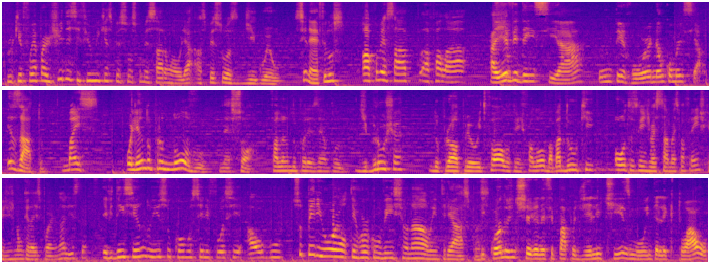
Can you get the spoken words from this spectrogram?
Porque foi a partir desse filme que as pessoas começaram a olhar, as pessoas, digo eu, cinéfilos, a começar a falar A evidenciar um terror não comercial. exato. Mas olhando pro novo, né, só, falando, por exemplo, de Bruxa, do próprio It Follow, que a gente falou, Babadook, outros que a gente vai citar mais pra frente, que a gente não quer dar spoiler na lista, evidenciando isso como se ele fosse algo superior ao terror convencional, entre E aspas. quando a gente chega nesse papo de elitismo intelectual,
